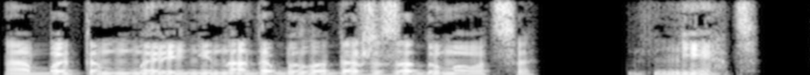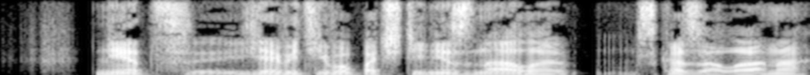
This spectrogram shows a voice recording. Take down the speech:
Об этом Мэри не надо было даже задумываться. «Нет. Нет, я ведь его почти не знала», — сказала она.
